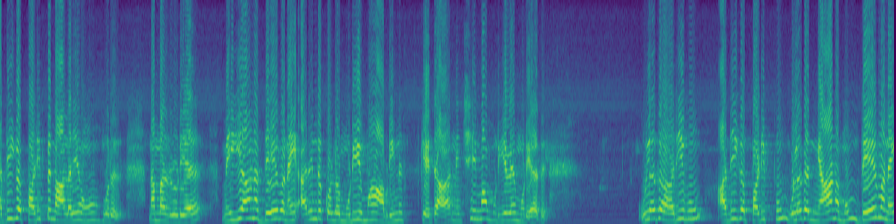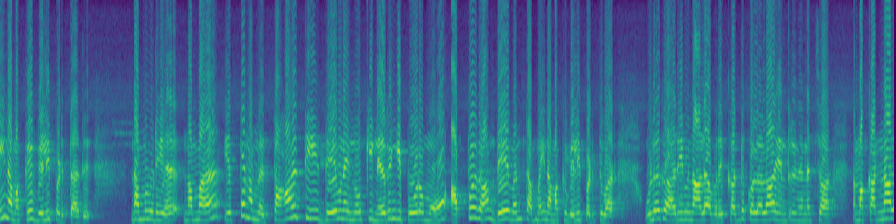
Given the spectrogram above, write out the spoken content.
அதிக படிப்பினாலையும் ஒரு நம்மளுடைய மெய்யான தேவனை அறிந்து கொள்ள முடியுமா அப்படின்னு கேட்டா நிச்சயமா முடியவே முடியாது. உலக அறிவும் அதிக படிப்பும் உலக ஞானமும் தேவனை நமக்கு வெளிப்படுத்தாது. நம்மளுடைய நம்ம எப்போ நம்மளை தாழ்த்தி தேவனை நோக்கி நெருங்கி போறோமோ அப்போதான் தேவன் தம்மை நமக்கு வெளிப்படுத்துவார். உலக அறிவினால அவரை கண்டு கொள்ளலாம் என்று நினைச்சா நம்ம கண்ணால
